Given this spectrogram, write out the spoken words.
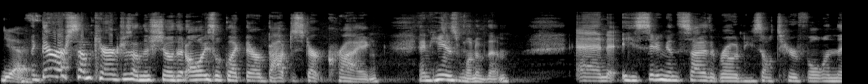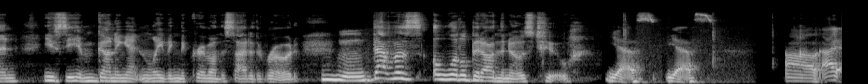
Yes. Like there are some characters on the show that always look like they're about to start crying, and he is one of them. And he's sitting on the side of the road and he's all tearful, and then you see him gunning it and leaving the crib on the side of the road. Mhm. That was a little bit on the nose too. Yes, yes. Uh, I,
